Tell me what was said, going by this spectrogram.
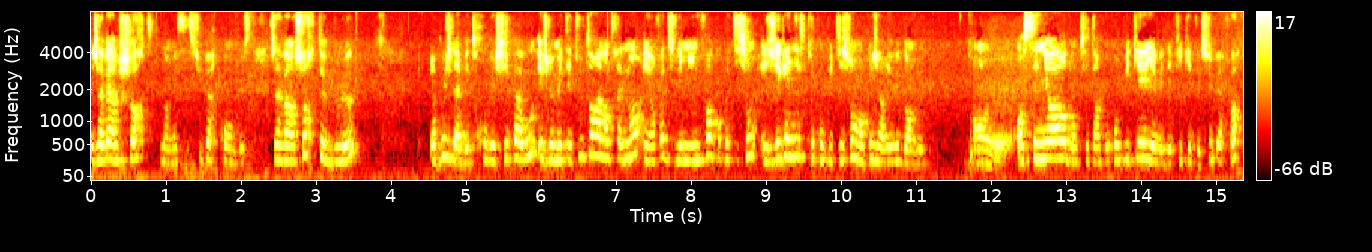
j'avais un short. Non, mais c'est super con en plus. J'avais un short bleu. Et en plus, je l'avais trouvé je sais pas où. Et je le mettais tout le temps à l'entraînement. Et en fait, je l'ai mis une fois en compétition. Et j'ai gagné cette compétition. En plus, j'arrivais dans le euh, en, senior, donc c'était un peu compliqué. Il y avait des filles qui étaient super fortes.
